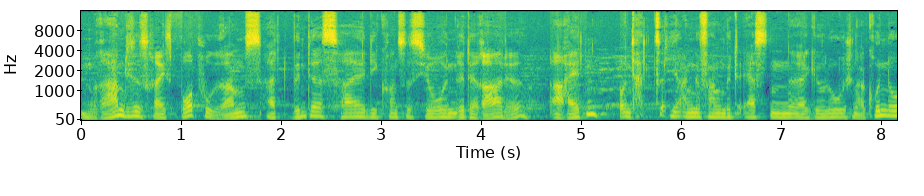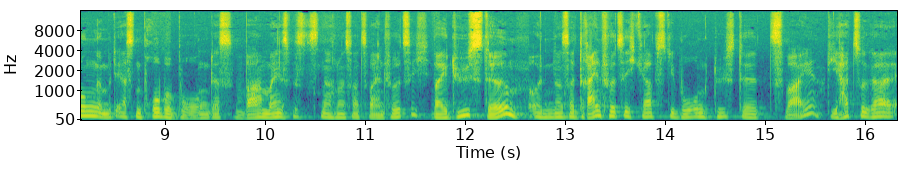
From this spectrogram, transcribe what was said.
im Rahmen dieses Reichsbohrprogramms hat Wintersheil die Konzession Ritterade erhalten und hat hier angefangen mit ersten äh, geologischen Erkundungen, mit ersten Probebohrungen. Das war meines Wissens nach 1942 bei Düste. Und 1943 gab es die Bohrung Düste 2. Die hat sogar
